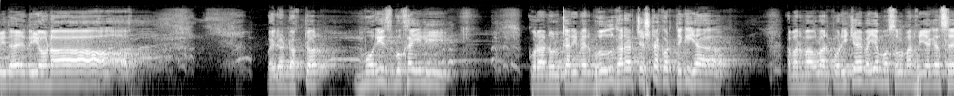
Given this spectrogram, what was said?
বিদায় দিও না। বাইরা ডক্টর মরিস বুখাইলি কোরআনুল কারিমের ভুল ধরার চেষ্টা করতে গিয়া আমার মাওলার পরিচয় পাইয়া মুসলমান হইয়া গেছে।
